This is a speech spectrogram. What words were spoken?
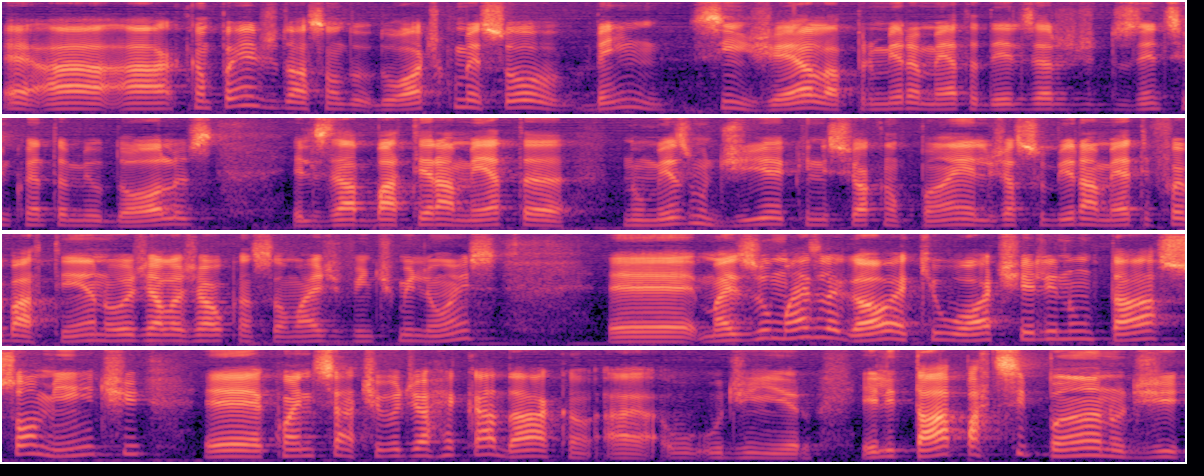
É, a, a campanha de doação do, do Watt começou bem singela. A primeira meta deles era de 250 mil dólares. Eles bateram a meta no mesmo dia que iniciou a campanha. Eles já subiram a meta e foi batendo. Hoje ela já alcançou mais de 20 milhões. É, mas o mais legal é que o Watch ele não está somente é, com a iniciativa de arrecadar a, a, o, o, dinheiro. Ele está participando de,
